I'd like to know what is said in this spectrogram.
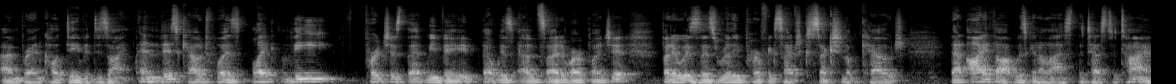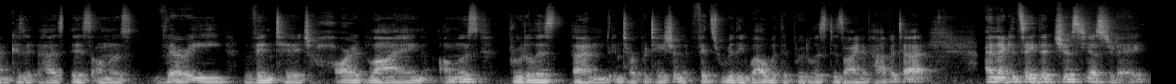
um, brand called David Design. And this couch was like the purchase that we made that was outside of our budget, but it was this really perfect sectional couch that I thought was going to last the test of time because it has this almost very vintage, hard line, almost brutalist um, interpretation that fits really well with the brutalist design of Habitat. And I can say that just yesterday,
